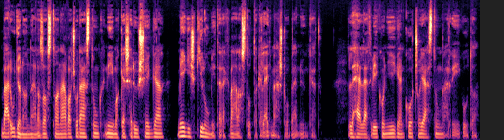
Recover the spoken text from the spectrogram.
Bár ugyanannál az asztalnál vacsoráztunk, néma keserűséggel, mégis kilométerek választottak el egymástól bennünket. Lehellet vékony jégen korcsolyáztunk már régóta.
